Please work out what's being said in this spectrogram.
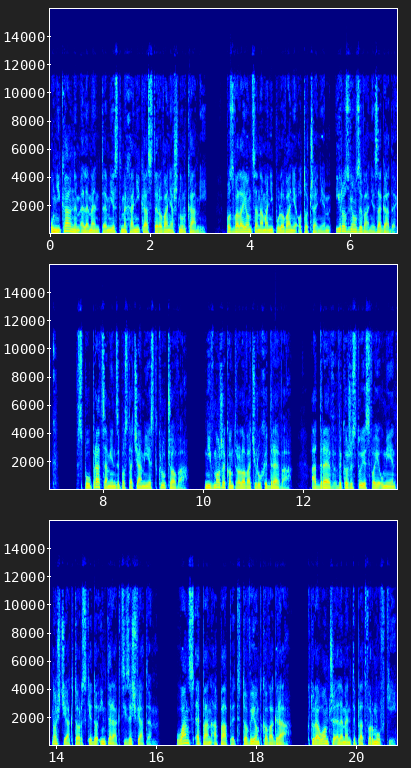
Unikalnym elementem jest mechanika sterowania sznurkami, pozwalająca na manipulowanie otoczeniem i rozwiązywanie zagadek. Współpraca między postaciami jest kluczowa. Niv może kontrolować ruchy drewa, a drew wykorzystuje swoje umiejętności aktorskie do interakcji ze światem. Once Upon a Puppet to wyjątkowa gra, która łączy elementy platformówki,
